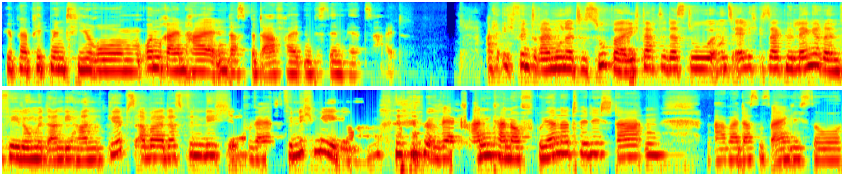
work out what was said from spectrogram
Hyperpigmentierung, Unreinheiten, das bedarf halt ein bisschen mehr Zeit. Ach, ich finde drei Monate super. Ich dachte, dass du uns ehrlich gesagt eine längere Empfehlung mit an die Hand gibst, aber das finde ich, äh, finde ich mega. Wer kann, kann auch früher natürlich starten. Aber das ist eigentlich so,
